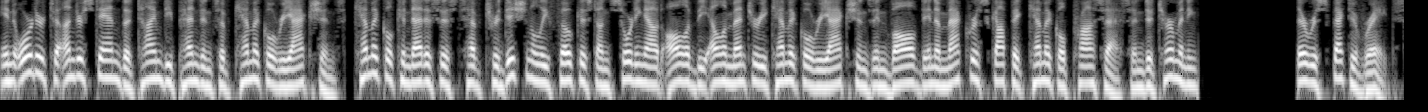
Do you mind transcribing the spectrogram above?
In order to understand the time dependence of chemical reactions, chemical kineticists have traditionally focused on sorting out all of the elementary chemical reactions involved in a macroscopic chemical process and determining their respective rates.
